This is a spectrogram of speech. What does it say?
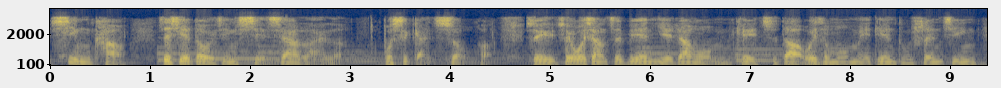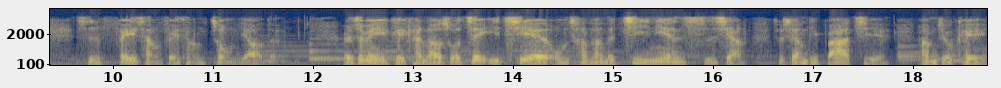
信靠，这些都已经写下来了，不是感受哈。所以，所以我想这边也让我们可以知道，为什么我们每天读圣经是非常非常重要的。而这边也可以看到说，这一切我们常常的纪念思想，就像第八节。他们就可以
